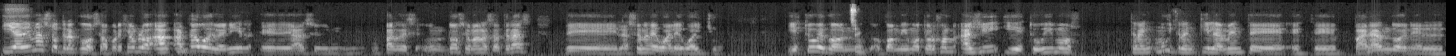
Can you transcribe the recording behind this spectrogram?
Y además otra cosa, por ejemplo, acabo de venir eh, hace un, par de dos semanas atrás de la zona de Gualeguaychú y estuve con, con mi motorhome allí y estuvimos muy tranquilamente este, parando en el,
